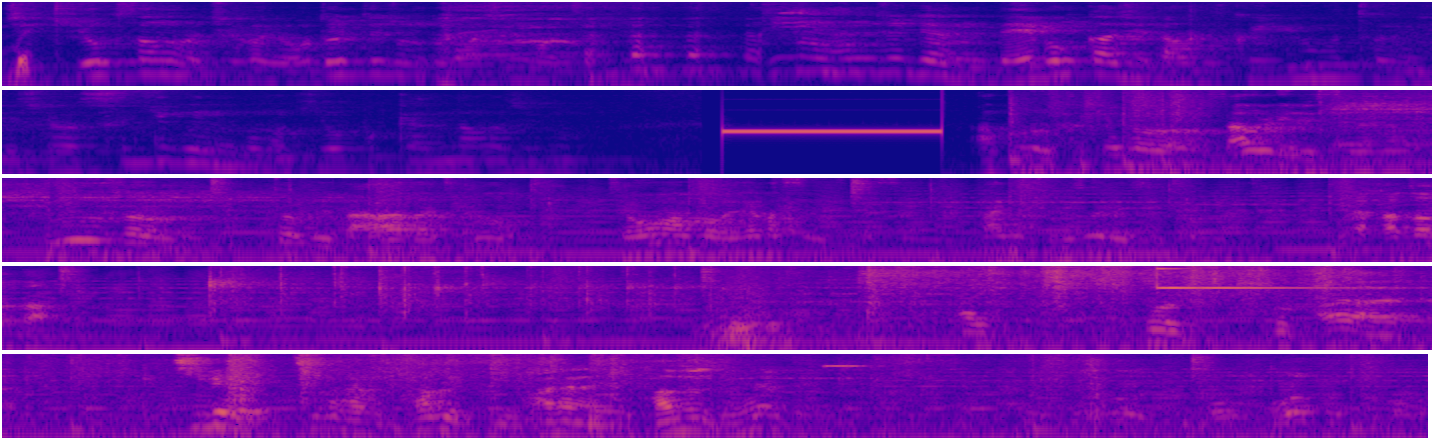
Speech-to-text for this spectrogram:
제 기억상으로 제가 8대 정도 맞은 것 같은데 띵한 적이 한 4번까지 나고 그 이후부터는 이제 제가 숙이고 있는 것만 기억밖에 안 나가지고 앞으로 밖에서 싸울 일 있으면 구우선부터 그 나와가지고 경험 한번 해봤으면 좋겠어요 많이 경솔해질 겁니다 자, 감사합니다. 아니 저, 저 아니, 아니, 아니. 집에 집에 가면 바로 있습니다 아니, 아니. 가면서 해야 돼. 그리고 뭐, 먹을 것도 먹어.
